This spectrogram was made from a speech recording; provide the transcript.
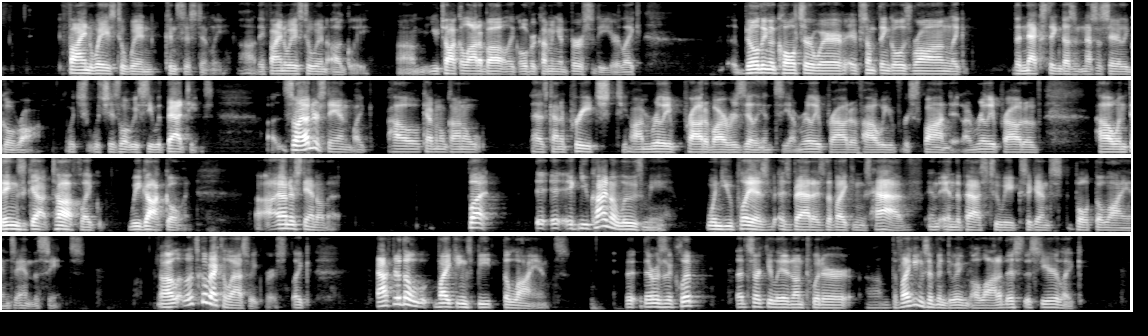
find ways to win consistently. Uh, they find ways to win ugly. Um, you talk a lot about like overcoming adversity or like building a culture where if something goes wrong, like the next thing doesn't necessarily go wrong, which which is what we see with bad teams. Uh, so I understand like how Kevin O'Connell has kind of preached. You know, I'm really proud of our resiliency. I'm really proud of how we've responded. I'm really proud of how when things got tough, like we got going. I understand all that. But it, it, you kind of lose me when you play as as bad as the Vikings have in in the past two weeks against both the Lions and the Saints. Uh, let's go back to last week first. Like after the Vikings beat the Lions, th- there was a clip that circulated on Twitter. Um, the Vikings have been doing a lot of this this year, like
